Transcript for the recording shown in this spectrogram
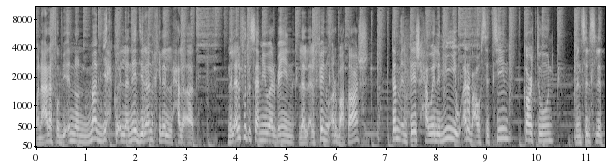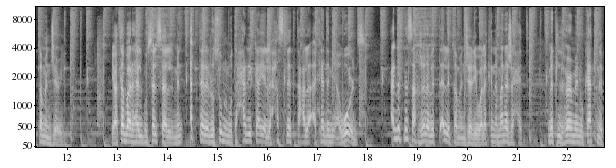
ونعرفوا بأنهم ما بيحكوا إلا نادرا خلال الحلقات. من 1940 لل 2014 تم إنتاج حوالي 164 كرتون من سلسلة توم جيري. يعتبر هالمسلسل من أكثر الرسوم المتحركة يلي حصلت على أكاديمي أووردز. عدة نسخ جربت تقلد توم جيري ولكنها ما نجحت مثل Herman and Katnip.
